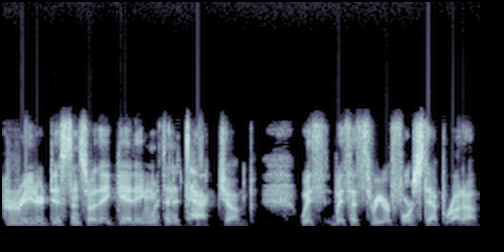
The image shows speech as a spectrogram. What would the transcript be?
greater distance are they getting with an attack jump, with, with a three or four step run up?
